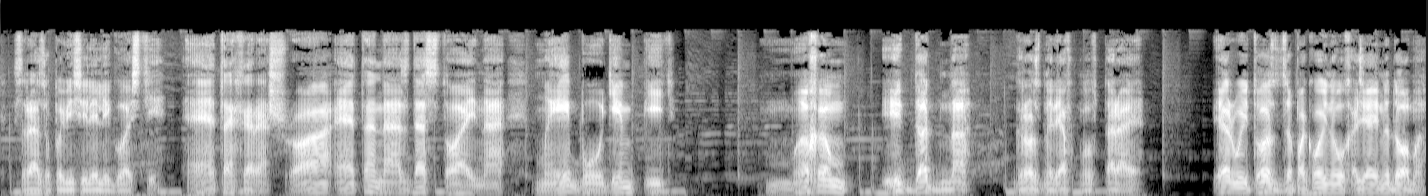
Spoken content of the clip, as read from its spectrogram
— сразу повеселели гости. «Это хорошо, это нас достойно. Мы будем пить». «Махом и до дна!» — грозно рявкнула вторая. «Первый тост за покойного хозяина дома.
